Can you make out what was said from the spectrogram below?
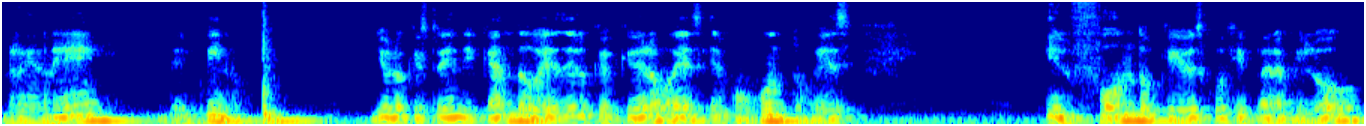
René del Pino. Yo lo que estoy indicando es de lo que quiero es el conjunto, es el fondo que yo escogí para mi logo,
